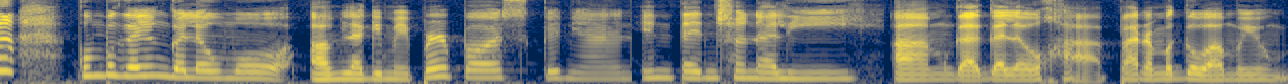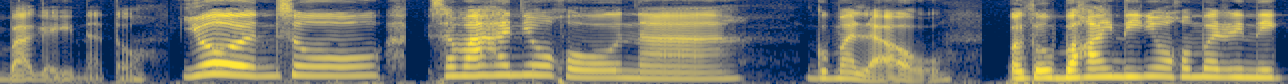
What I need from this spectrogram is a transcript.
Kumbaga yung galaw mo um, lagi may purpose, ganyan. Intentionally um, gagalaw ka para magawa mo yung bagay na to. Yun, so samahan niyo ko na gumalaw. Although baka hindi nyo ako marinig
